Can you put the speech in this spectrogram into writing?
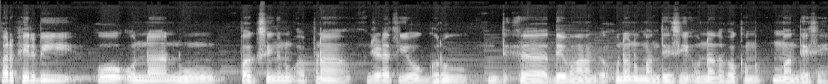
ਪਰ ਫਿਰ ਵੀ ਉਹ ਉਹਨਾਂ ਨੂੰ, ਭਗਤ ਸਿੰਘ ਨੂੰ ਆਪਣਾ ਜਿਹੜਾ ਸੀ ਉਹ ਗੁਰੂ ਦੇ ਵਾਂਗ ਉਹਨਾਂ ਨੂੰ ਮੰਨਦੇ ਸੀ, ਉਹਨਾਂ ਦਾ ਹੁਕਮ ਮੰਨਦੇ ਸੀ।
